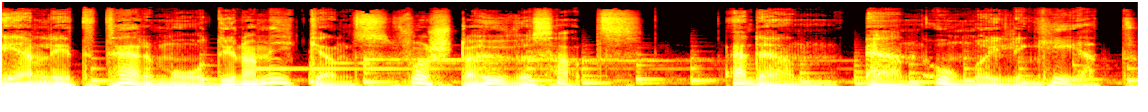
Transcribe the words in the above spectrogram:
Enligt termodynamikens första huvudsats är den en omöjlighet.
